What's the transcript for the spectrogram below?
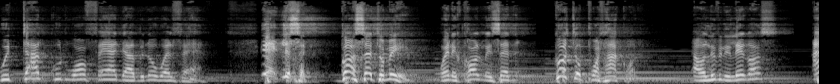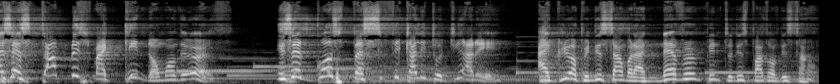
Without good warfare, there will be no welfare. Hey, listen, God said to me when He called me, He said, Go to Port Harcourt. I was living in Lagos. I said, Establish my kingdom on the earth. He said, Go specifically to GRA. I grew up in this town, but I'd never been to this part of this town.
